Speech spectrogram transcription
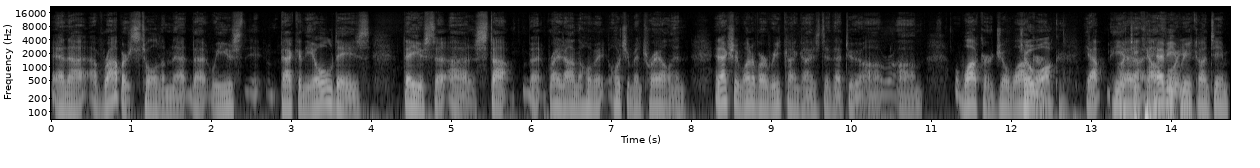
And uh, Roberts told him that that we used back in the old days. They used to uh, stop uh, right on the Ho Chi Minh Trail, and and actually one of our recon guys did that too. Uh, um, Walker, Joe Walker. Joe Walker. Yep, he RT had a heavy recon team.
